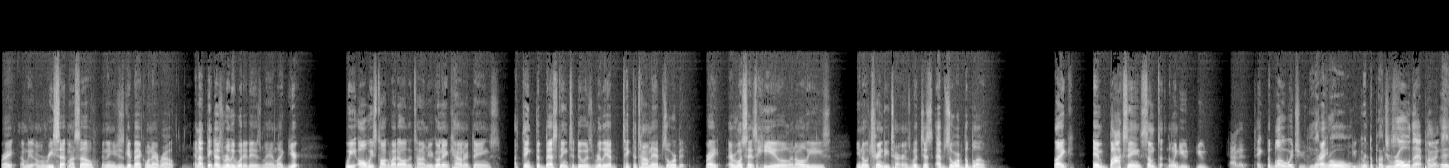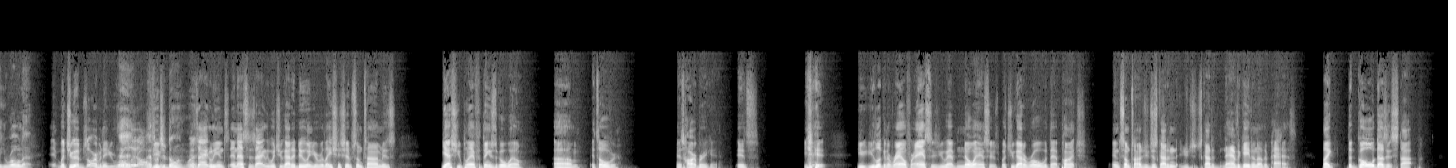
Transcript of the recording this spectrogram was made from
Right. I'm gonna, I'm gonna reset myself, and then you just get back on that route. And I think that's really what it is, man. Like you're. We always talk about it all the time. You're going to encounter things. I think the best thing to do is really ab- take the time to absorb it right? Everyone says heal and all these, you know, trendy terms, but just absorb the blow. Like in boxing, some when you you kind of take the blow with you, You got to right? roll You- with the punches. You roll that punch, Yeah, you roll that. but you're absorbing it. You roll yeah, it off. That's you. what you're doing. Right. Exactly, and and that's exactly what you got to do in your relationship. Sometime is, yes, you plan for things to go well. Um, it's over. It's heartbreaking. It's yeah, you you looking around for answers. You have no answers, but you got to roll with that punch. And sometimes you just got to you just got to navigate another path. Like the goal doesn't stop.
